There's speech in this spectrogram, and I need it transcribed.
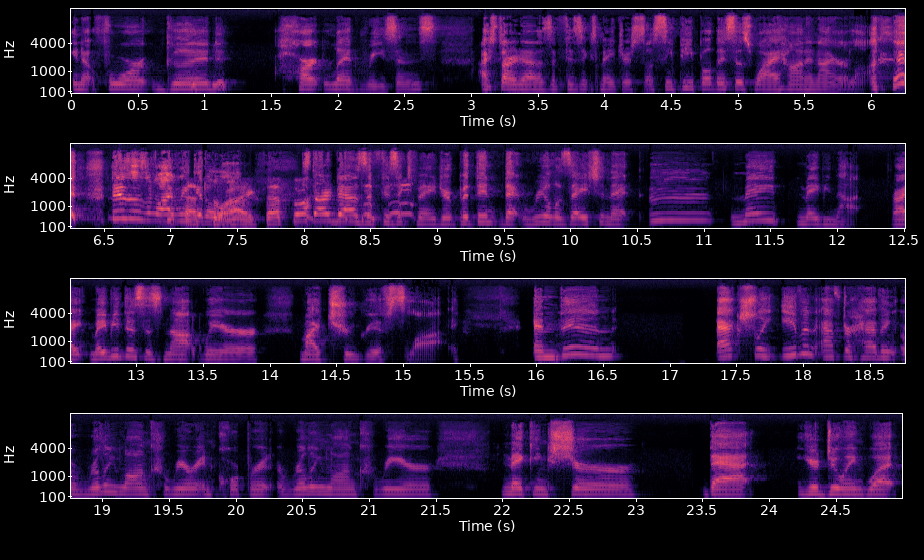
you know, for good heart-led reasons. I started out as a physics major. So see people, this is why Hang and I are along. this is why we That's get along. Why. That's why. Started out as a physics major, but then that realization that mm, may, maybe not, right? Maybe this is not where my true gifts lie. And then actually, even after having a really long career in corporate, a really long career making sure that you're doing what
